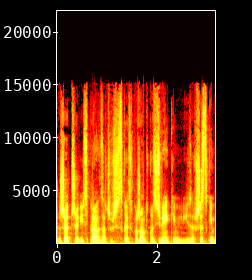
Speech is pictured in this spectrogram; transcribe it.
rzeczy i sprawdza, czy wszystko jest w porządku z dźwiękiem i ze wszystkim,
